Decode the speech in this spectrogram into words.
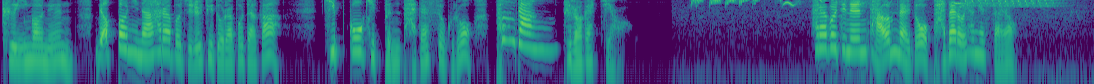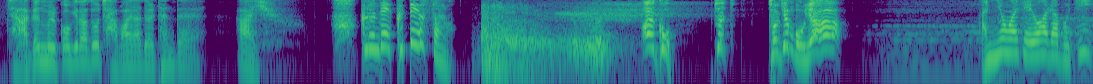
그 잉어는 몇 번이나 할아버지를 뒤돌아보다가 깊고 깊은 바닷속으로 퐁당 들어갔죠. 할아버지는 다음 날도 바다로 향했어요. 작은 물고기라도 잡아야 될 텐데. 아휴. 그런데 그때였어요. 아이고, 저, 저게 뭐야? 안녕하세요, 할아버지.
